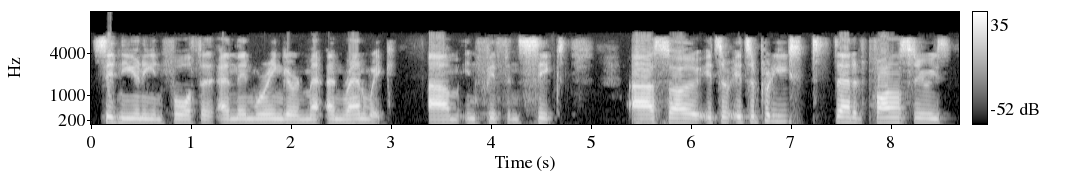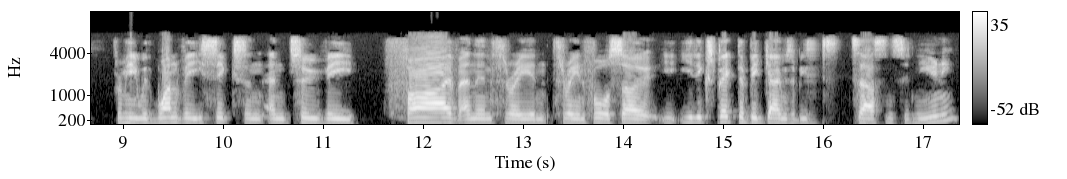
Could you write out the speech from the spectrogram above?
Sydney Uni in fourth, and then Warringah and, and Randwick um, in fifth and sixth. Uh, so it's a it's a pretty standard final series from here with one v six and, and two v five, and then three and three and four. So you'd expect the big games to be South and Sydney Uni,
